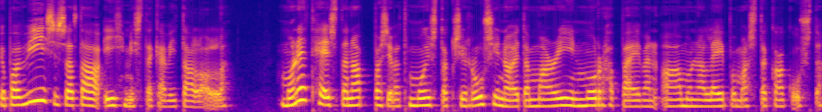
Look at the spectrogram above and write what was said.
jopa 500 ihmistä kävi talolla. Monet heistä nappasivat muistoksi rusinoita Marine murhapäivän aamuna leipomasta kakusta.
